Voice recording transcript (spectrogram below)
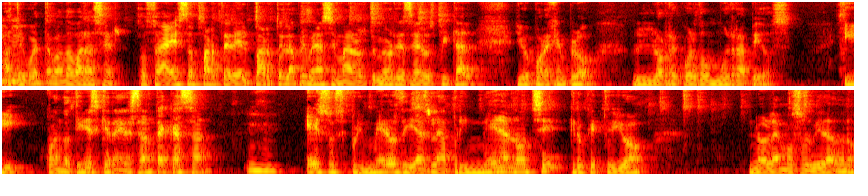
Hazte cuenta, cuando van a ser. O sea, esa parte del parto, la primera semana, los primeros días en el hospital, yo, por ejemplo, los recuerdo muy rápidos. Y cuando tienes que regresarte a casa, Ujú. esos primeros días, la primera noche, creo que tú y yo no la hemos olvidado, ¿no?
